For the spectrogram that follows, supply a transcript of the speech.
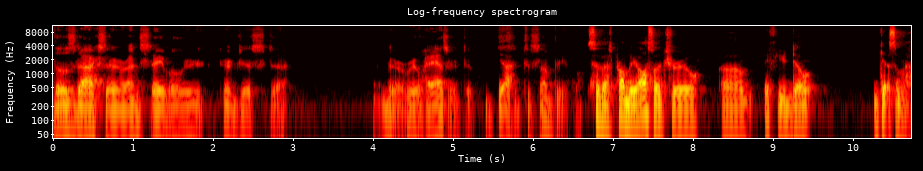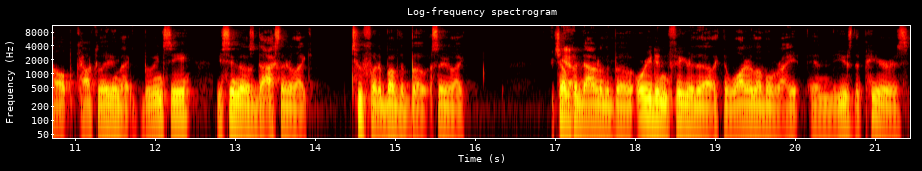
those docks that are unstable are are just uh, they're a real hazard to Yeah. to some people. so that's probably also true um, if you don't get some help calculating that buoyancy. You see those docks that are like two foot above the boat, so you're like jumping down to the boat, or you didn't figure the like the water level right and use the piers.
